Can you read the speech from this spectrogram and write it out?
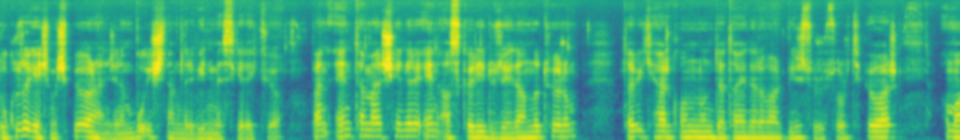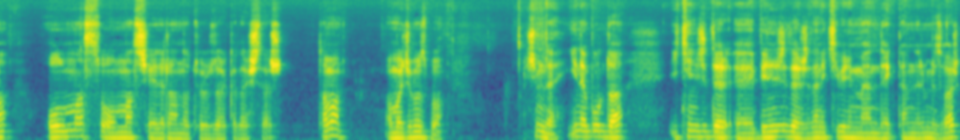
9'a geçmiş bir öğrencinin bu işlemleri bilmesi gerekiyor. Ben en temel şeyleri en asgari düzeyde anlatıyorum. Tabii ki her konunun detayları var, bir sürü soru tipi var ama olmazsa olmaz şeyleri anlatıyoruz arkadaşlar. Tamam? Amacımız bu. Şimdi yine burada ikinci de, e, birinci dereceden iki bilinmeyen denklemlerimiz var.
